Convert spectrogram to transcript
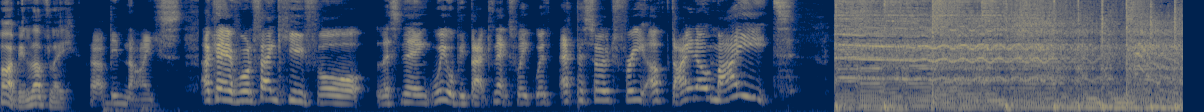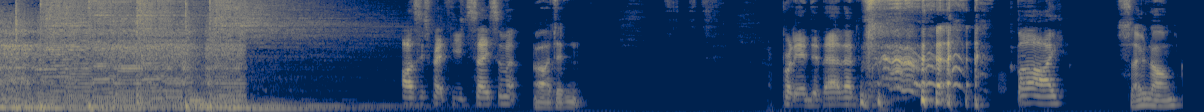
Oh, it'd be lovely. That'd be nice. Okay, everyone, thank you for listening. We will be back next week with episode three of Dynamite. I was expecting you to say something. Oh, I didn't. Probably end it there then. Bye. so long.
